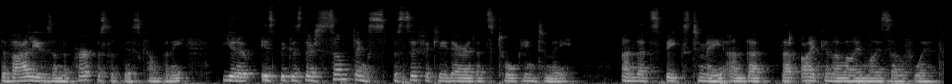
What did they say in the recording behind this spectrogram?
the values and the purpose of this company you know is because there's something specifically there that's talking to me and that speaks to me and that that I can align myself with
